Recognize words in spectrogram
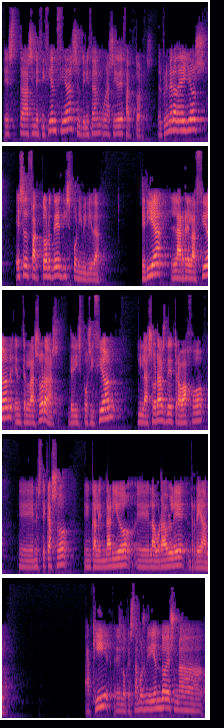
estas ineficiencias se utilizan una serie de factores. El primero de ellos es el factor de disponibilidad. Sería la relación entre las horas de disposición y las horas de trabajo, eh, en este caso en calendario eh, laborable real. Aquí eh, lo que estamos midiendo es una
